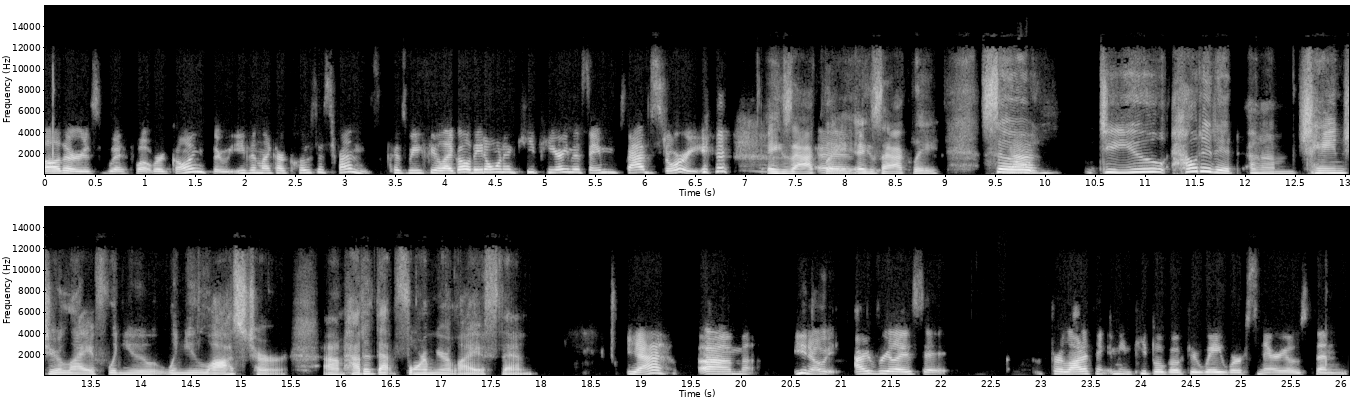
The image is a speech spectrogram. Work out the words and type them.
others with what we're going through, even like our closest friends, because we feel like, oh, they don't want to keep hearing the same sad story. exactly. And, exactly. So, yeah. do you how did it um, change your life when you when you lost her um, how did that form your life then yeah um you know, I realized that for a lot of things, I mean, people go through way worse scenarios than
